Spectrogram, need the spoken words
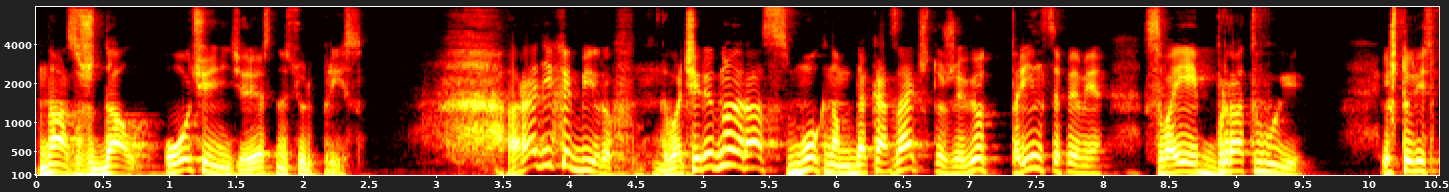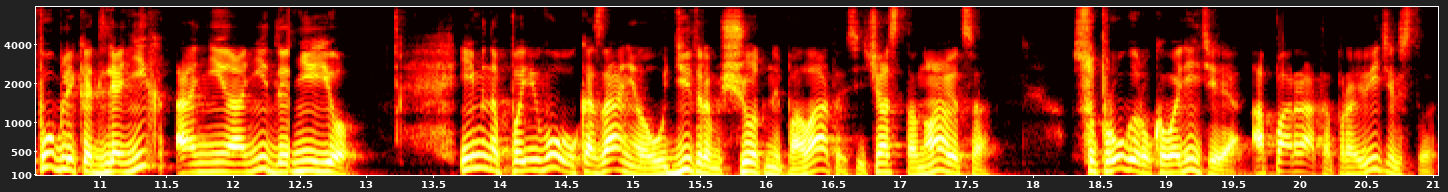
нас ждал очень интересный сюрприз – Ради Хабиров в очередной раз смог нам доказать, что живет принципами своей братвы. И что республика для них, а не они для нее. Именно по его указанию аудитором счетной палаты сейчас становится супруга руководителя аппарата правительства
